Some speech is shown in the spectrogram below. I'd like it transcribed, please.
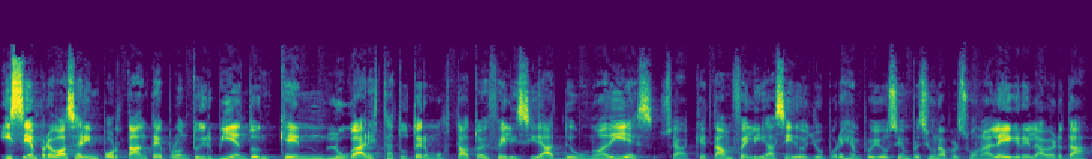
Y siempre va a ser importante de pronto ir viendo en qué lugar está tu termostato de felicidad de 1 a 10. O sea, qué tan feliz has sido. Yo, por ejemplo, yo siempre he sido una persona alegre, la verdad.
